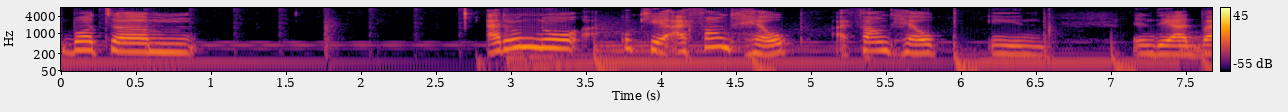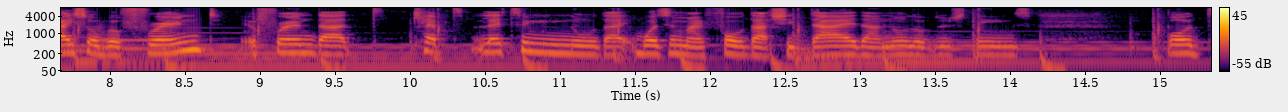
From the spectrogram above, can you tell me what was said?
But um i don't know. Okay i found help. I found help in in the advice of a friend a friend that kept letting me know that it wasn't my fault that she died and all of those things. But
